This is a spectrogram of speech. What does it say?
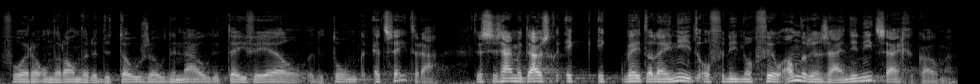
Voor uh, onder andere de Tozo, de Nou, de TVL, de Tonk, et cetera. Dus ze zijn met duizenden... Ik, ik weet alleen niet of er niet nog veel anderen zijn die niet zijn gekomen.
